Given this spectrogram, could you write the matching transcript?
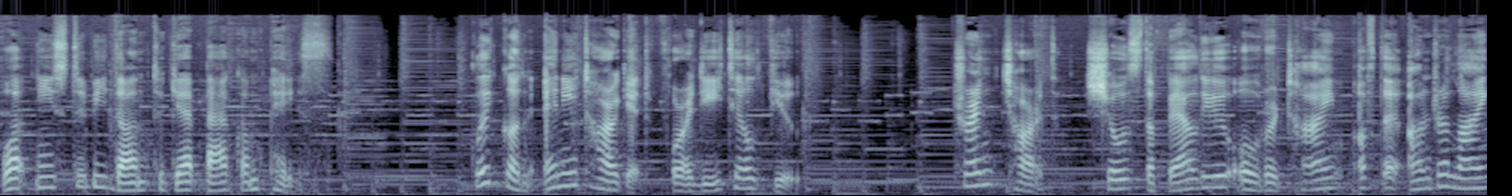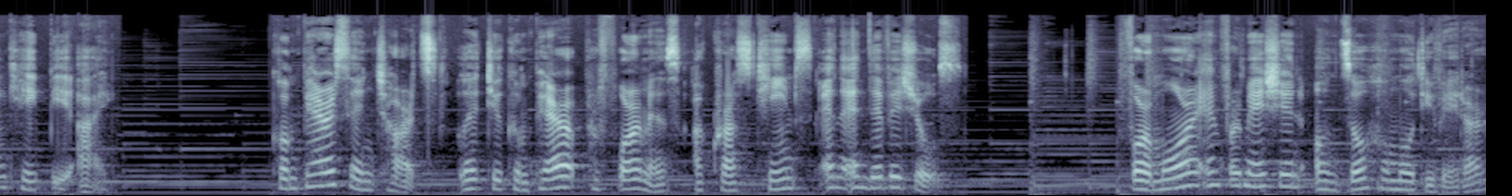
what needs to be done to get back on pace. Click on any target for a detailed view. Trend chart shows the value over time of the underlying KPI. Comparison charts let you compare performance across teams and individuals. For more information on Zoho Motivator,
